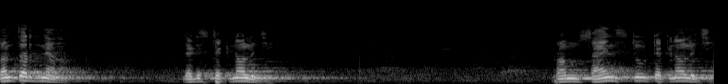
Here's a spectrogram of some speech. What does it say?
ತಂತ್ರಜ್ಞಾನ that is technology from science to technology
